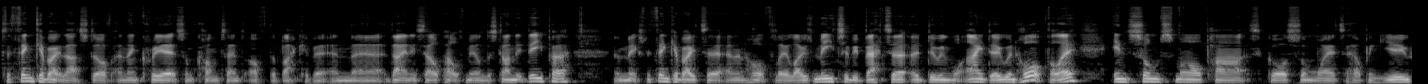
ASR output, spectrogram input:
to think about that stuff and then create some content off the back of it. And uh, that in itself helps me understand it deeper and makes me think about it and then hopefully allows me to be better at doing what I do and hopefully in some small part goes some way to helping you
